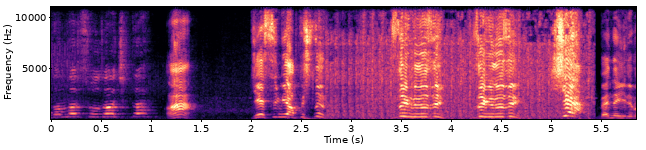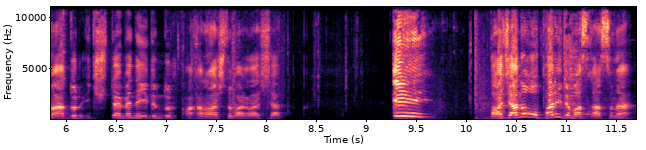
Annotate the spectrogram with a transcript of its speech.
Adamlar solda açıkta. Ha! Cesim yapıştır. Zıngıdı zıng. Zıngıdı zıng. Şa! Ben de yedim ha dur. iki üç tane ben de yedim dur. Hakan'ı açtım arkadaşlar. İyi. Bacağını koparıydım az kalsın ha.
